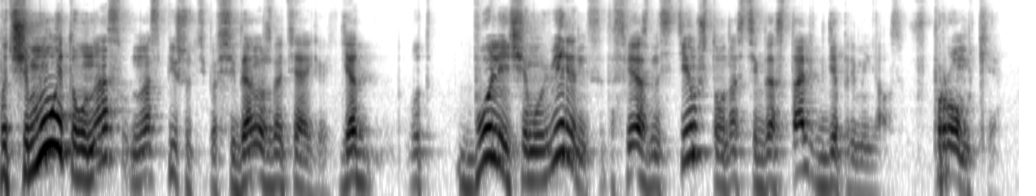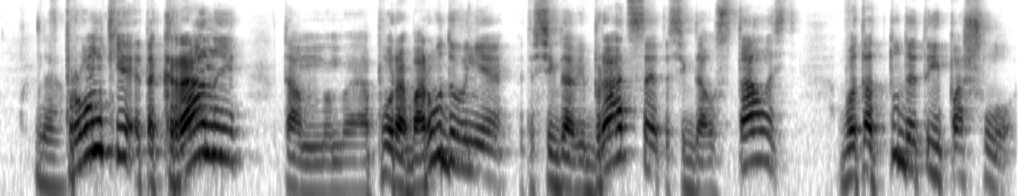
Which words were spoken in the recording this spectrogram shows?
Почему это у нас, у нас пишут, типа, всегда нужно натягивать? Я вот более чем уверен, это связано с тем, что у нас всегда сталь где применялся? В промке. Да. В промке это краны, там опора оборудования, это всегда вибрация, это всегда усталость. Вот оттуда это и пошло,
